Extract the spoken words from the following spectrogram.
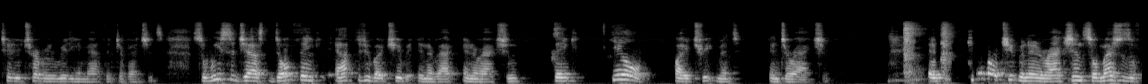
to determine reading and math interventions. So we suggest don't think aptitude by treatment interaction, think skill by treatment interaction. And by treatment interaction, so measures of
